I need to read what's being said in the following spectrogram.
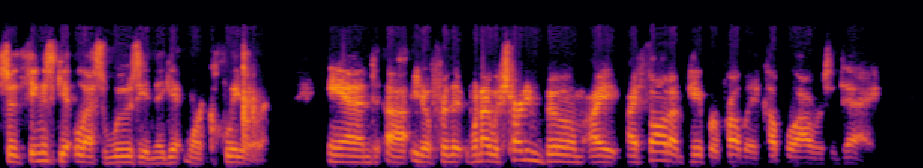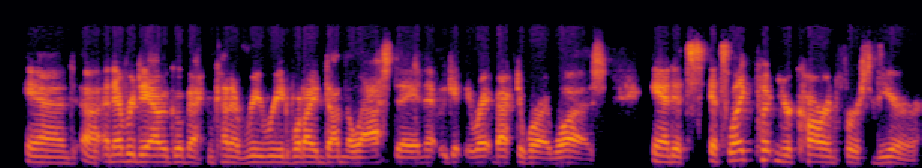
so things get less woozy and they get more clear. And uh, you know for the when i was starting boom i i thought on paper probably a couple hours a day. And uh, and every day i would go back and kind of reread what i'd done the last day and that would get me right back to where i was. And it's it's like putting your car in first gear.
